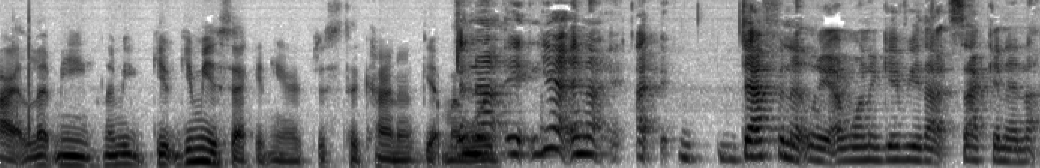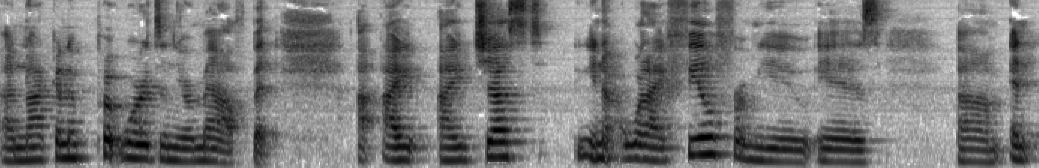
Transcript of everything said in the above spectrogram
all right let me let me give, give me a second here just to kind of get my and I, yeah and I, I, definitely i want to give you that second and i'm not going to put words in your mouth but i i just you know what i feel from you is um, an,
